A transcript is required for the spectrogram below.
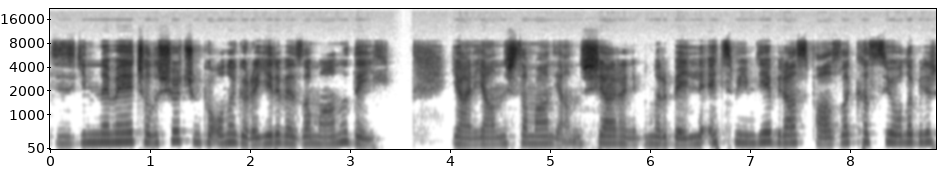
dizginlemeye çalışıyor çünkü ona göre yeri ve zamanı değil. Yani yanlış zaman, yanlış yer hani bunları belli etmeyeyim diye biraz fazla kasıyor olabilir.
